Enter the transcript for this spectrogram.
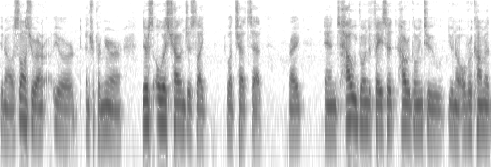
you know, as long as you're you're entrepreneur, there's always challenges like what Chad said, right? And how we're going to face it, how we're going to you know overcome it,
